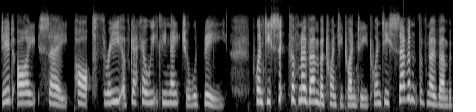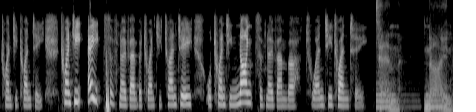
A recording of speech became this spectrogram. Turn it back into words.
did I say part 3 of Gecko Weekly Nature would be? 26th of November 2020, 27th of November 2020, 28th of November 2020, or 29th of November 2020? 10, 9,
